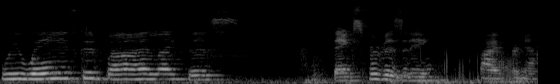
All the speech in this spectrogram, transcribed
We wave goodbye like this. Thanks for visiting. Bye for now.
